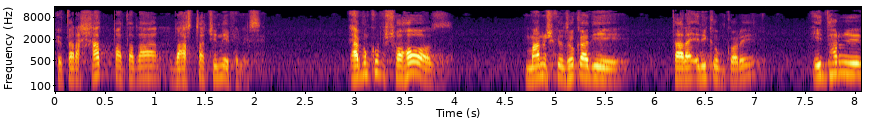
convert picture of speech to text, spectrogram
যে তারা হাত পাতাটা রাস্তা চিনে ফেলেছে। এবং খুব সহজ মানুষকে ধোকা দিয়ে তারা এরকম করে। এই ধরনের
